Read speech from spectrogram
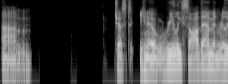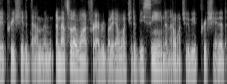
um just you know really saw them and really appreciated them. And, and that's what i want for everybody. I want you to be seen and i want you to be appreciated.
